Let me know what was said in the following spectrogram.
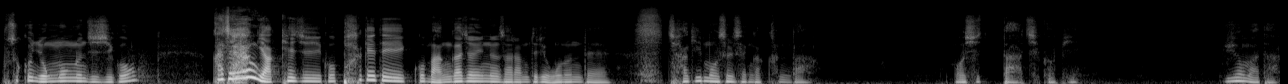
무조건 욕 먹는 짓이고 가장 약해지고 파괴되어 있고 망가져 있는 사람들이 오는데 자기 멋을 생각한다. 멋있다 직업이 위험하다.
